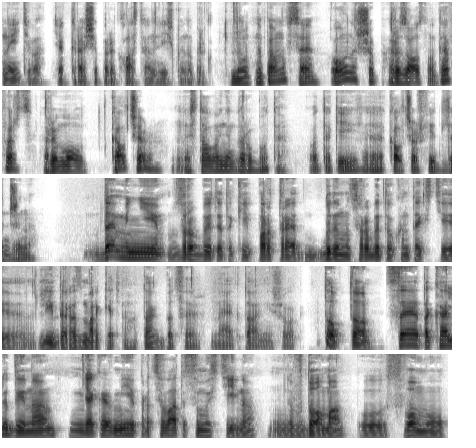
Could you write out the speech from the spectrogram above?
в нейтіва, як краще перекласти англійською, наприклад. Ну от напевно, все. Ownership, results not efforts, remote culture і ставлення до роботи. От такий е, culture fit для джина. Дай мені зробити такий портрет. Будемо це робити у контексті лідера з маркетингу, так? Бо це найактуальніше. Тобто, це така людина, яка вміє працювати самостійно вдома у своєму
